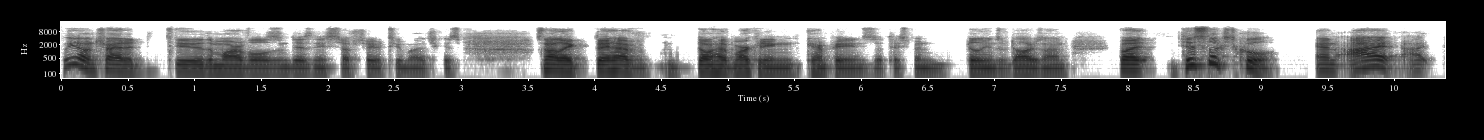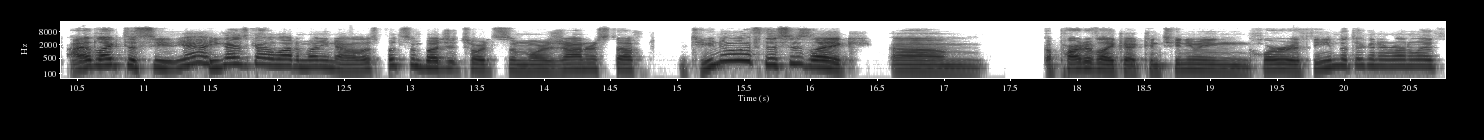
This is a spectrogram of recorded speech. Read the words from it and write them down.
we don't try to do the Marvels and Disney stuff too, too much because it's not like they have don't have marketing campaigns that they spend billions of dollars on, but this looks cool and I, I I'd like to see. Yeah, you guys got a lot of money now. Let's put some budget towards some more genre stuff. Do you know if this is like um a part of like a continuing horror theme that they're going to run with?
